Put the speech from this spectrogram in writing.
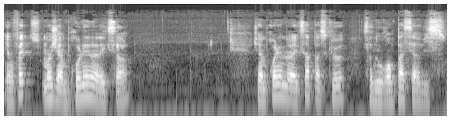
et en fait moi j'ai un problème avec ça j'ai un problème avec ça parce que ça nous rend pas service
